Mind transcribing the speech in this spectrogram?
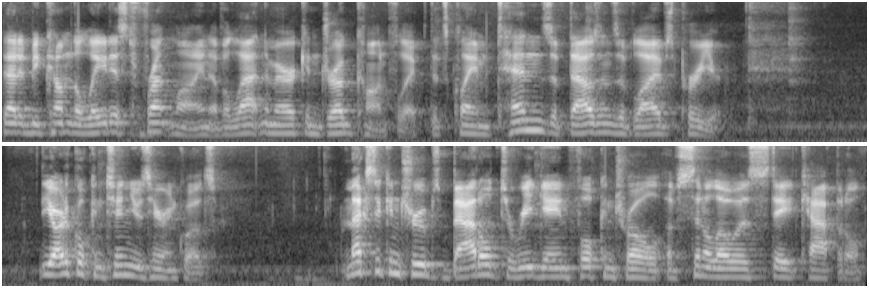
that had become the latest front line of a Latin American drug conflict that's claimed tens of thousands of lives per year. The article continues here in quotes. Mexican troops battled to regain full control of Sinaloa's state capital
